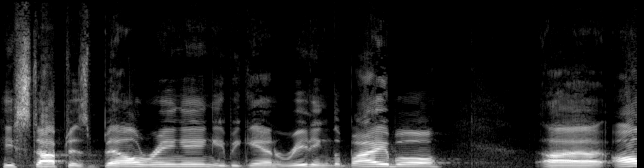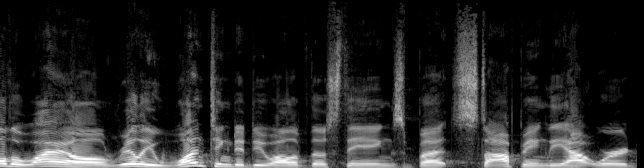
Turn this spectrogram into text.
He stopped his bell ringing. He began reading the Bible. Uh, all the while, really wanting to do all of those things, but stopping the outward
